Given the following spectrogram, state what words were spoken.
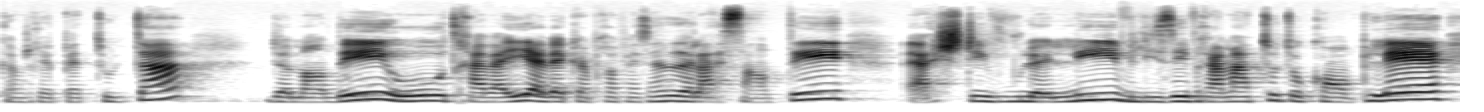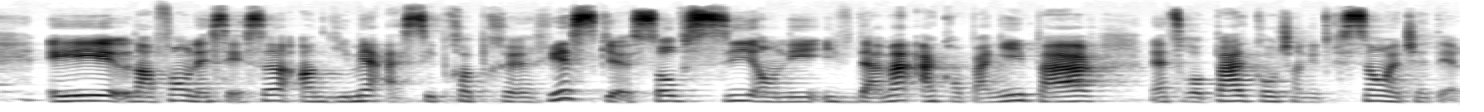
comme je répète tout le temps, demander ou travailler avec un professionnel de la santé, achetez-vous le livre, lisez vraiment tout au complet et dans le fond, on essaie ça, entre guillemets, à ses propres risques, sauf si on est évidemment accompagné par naturopathe, coach en nutrition, etc.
